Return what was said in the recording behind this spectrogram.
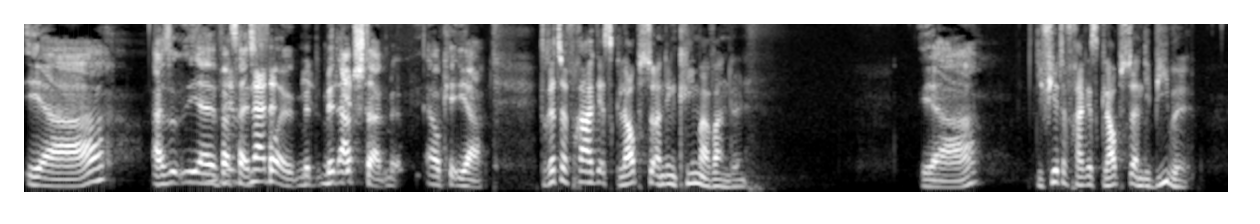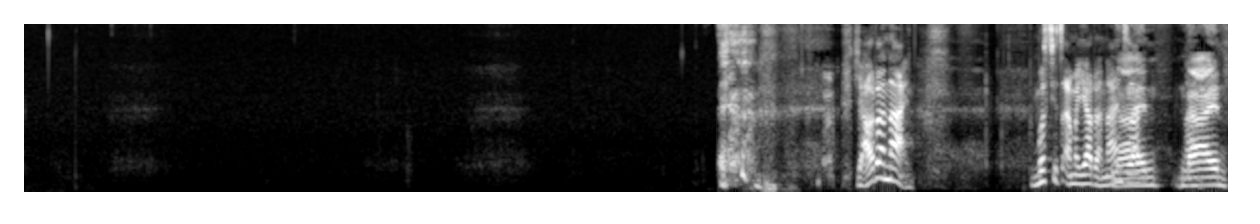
Ja. Also, ja, was heißt Na, voll? Mit, mit Abstand. Okay, ja. Dritte Frage ist, glaubst du an den Klimawandel? Ja. Die vierte Frage ist, glaubst du an die Bibel? ja oder nein? Du musst jetzt einmal ja oder nein, sagen. Nein,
